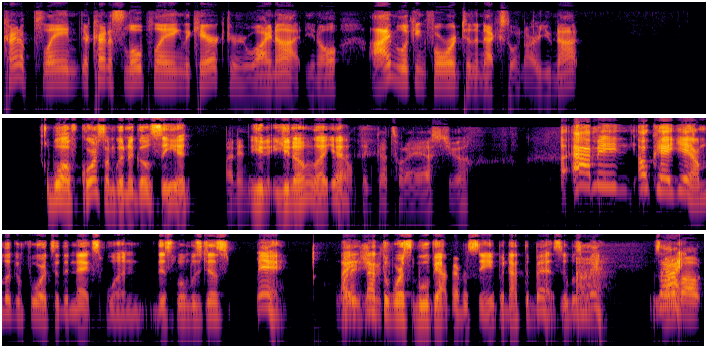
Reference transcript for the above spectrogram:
kind of playing, they're kind of slow playing the character. Why not? You know, I'm looking forward to the next one. Are you not? Well, of course I'm going to go see it. I didn't. You you know like yeah. I don't think that's what I asked you. I mean, okay, yeah, I'm looking forward to the next one. This one was just man, like, did you not the worst movie I've ever seen, but not the best. It was man. It was What about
